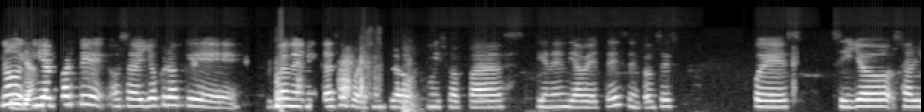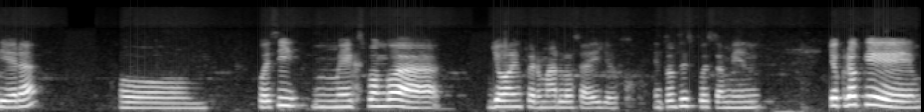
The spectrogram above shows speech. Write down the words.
No, y aparte, o sea, yo creo que, bueno, en mi caso, por ejemplo, mis papás tienen diabetes, entonces, pues, si yo saliera, o, pues sí, me expongo a yo a enfermarlos a ellos. Entonces, pues también, yo creo que,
